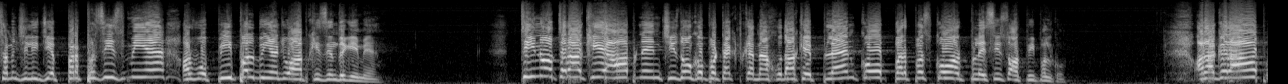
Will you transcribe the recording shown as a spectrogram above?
سمجھ لیجیے پرپسز بھی ہیں اور وہ پیپل بھی ہیں جو آپ کی زندگی میں ہیں۔ تینوں طرح کی آپ نے ان چیزوں کو پروٹیکٹ کرنا، خدا کے پلان کو پرپس کو اور پلیسز اور پیپل کو۔ اور اگر آپ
